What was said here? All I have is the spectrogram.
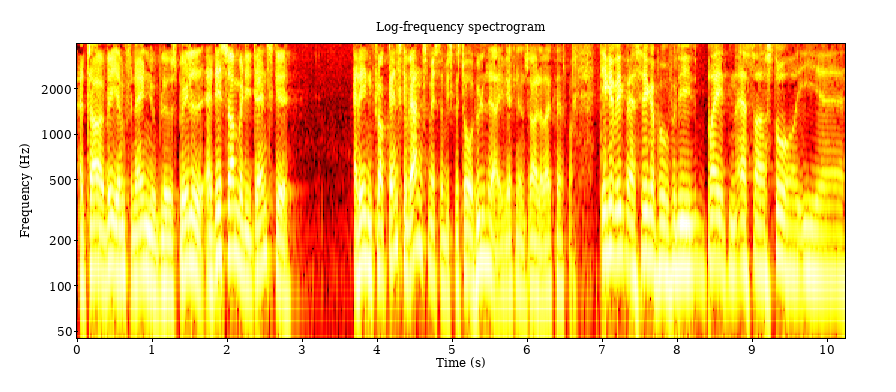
at så er VM-finalen jo blevet spillet. Er det så med de danske er det en flok danske verdensmester, vi skal stå og hylde her i virkeligheden så, eller hvad, Kasper? Det kan vi ikke være sikre på, fordi bredden er så stor i, øh,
